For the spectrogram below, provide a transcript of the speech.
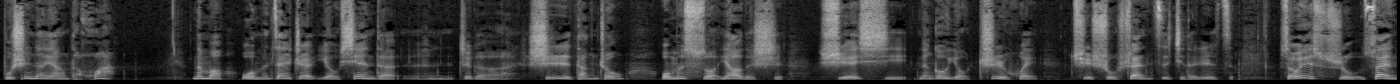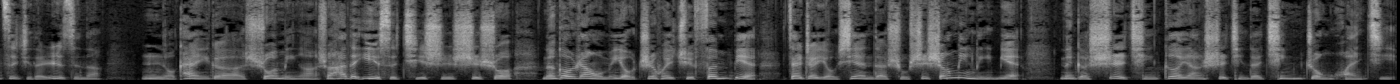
不是那样的话。那么我们在这有限的这个时日当中，我们所要的是学习，能够有智慧去数算自己的日子。所谓数算自己的日子呢？嗯，我看一个说明啊，说他的意思其实是说，能够让我们有智慧去分辨，在这有限的属世生命里面，那个事情各样事情的轻重缓急。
